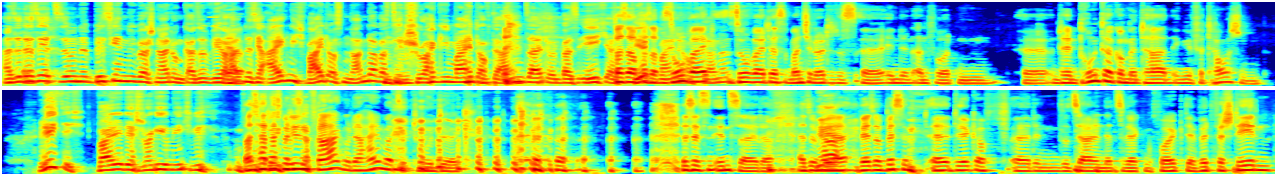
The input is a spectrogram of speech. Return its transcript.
also das ist jetzt so ein bisschen Überschneidung. Also wir ja. halten das ja eigentlich weit auseinander, was der mhm. Shruggy meint auf der einen Seite und was ich als Pass auf, pass auf, so weit, so weit, dass manche Leute das äh, in den Antworten äh, unter den drunter Kommentaren irgendwie vertauschen. Richtig, weil der Shaggy und ich. Was hat das mit diesen Fragen und der Heimat zu tun, Dirk? das ist jetzt ein Insider. Also ja. wer, wer, so ein bisschen äh, Dirk auf äh, den sozialen Netzwerken folgt, der wird verstehen,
